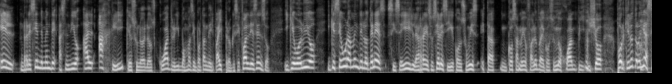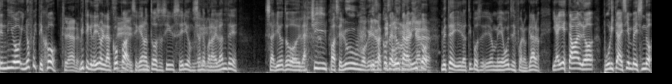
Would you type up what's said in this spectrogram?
el recientemente ascendido Al Ahly, que es uno de los cuatro equipos más importantes del país, pero que se fue al descenso y que volvió y que seguramente lo tenés si seguís las redes sociales y que consumís estas cosas medio falopa que consumimos Juanpi y yo, porque el otro día ascendió y no festejó. Claro. ¿Viste que le dieron la copa y se quedaron todos así serios mirando para adelante? Salió todo de las chispas, el humo, que esas cosas le gustan a mi hijo. Y los tipos se dieron media vuelta y se fueron, claro. Y ahí estaban los puristas de siempre diciendo,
